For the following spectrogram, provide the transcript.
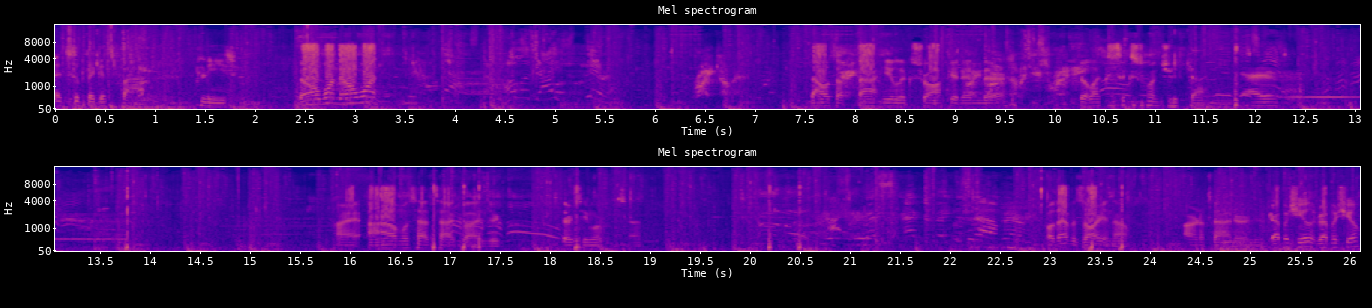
It's the biggest fat. Please. They're all one, they're all one! That was a fat helix rocket in there. Feel like 600 damage. Yeah, Alright, I almost had Tac Visor. 13 more percent. Oh, they have a Zarya now. I don't know if that had earlier. Drop a shield, drop a shield.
